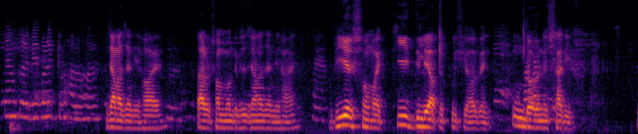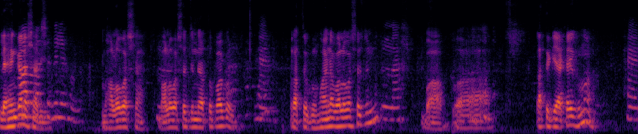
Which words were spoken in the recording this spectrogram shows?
প্রেম করে বিয়ে করলে একটু ভালো হয়। জানাজানি হয়। তার সম্বন্ধে কিছু জানাজানি হয়। হ্যাঁ। বিয়ের সময় কি দিলে আপনি খুশি হবেন? কোন ধরনের শাড়ি? লেহেঙ্গা না শাড়ি? ভালোবাসা? ভালোবাসার জন্য এত পাগল? হ্যাঁ। রাতে ঘুম হয় না ভালোবাসার জন্য? বাবা। রাতে কি একাই ঘুমা হ্যাঁ।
